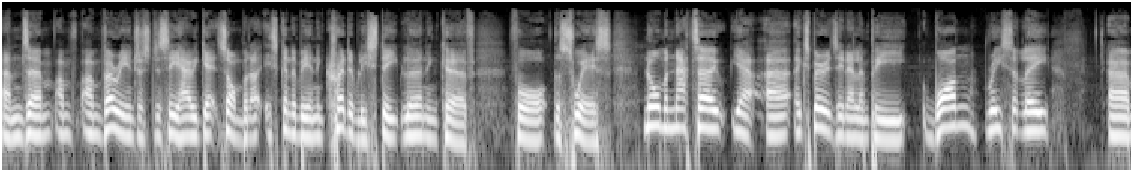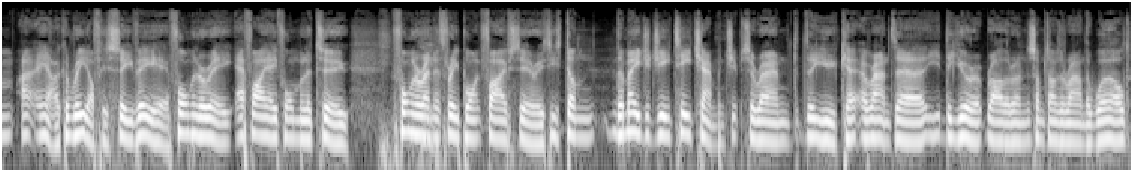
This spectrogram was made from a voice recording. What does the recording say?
And um, I'm I'm very interested to see how he gets on. But uh, it's going to be an incredibly steep learning curve for the Swiss. Norman Nato, yeah, uh, experiencing LMP1 recently. Um, I, you know, I could read off his CV here: Formula E, FIA Formula Two, Formula Renault 3.5 series. He's done the major GT championships around the UK, around uh, the Europe rather, and sometimes around the world.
